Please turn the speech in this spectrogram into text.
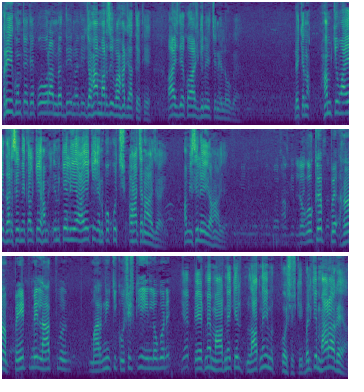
फ्री घूमते थे पूरा नदी नदी जहाँ मर्ज़ी वहाँ जाते थे। आज देखो आज गिने चुने लोग हैं। लेकिन हम क्यों आए घर से निकल के? हम इनके लिए आए कि इनको कुछ आँच ना आ जाए। हम इसीलिए यहाँ आए। लोगों के पे, हाँ पेट में लात मारने की कोशिश की इन लोगों ने? ये पेट में मारने की लात नहीं कोशिश की बल्कि मारा गया।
